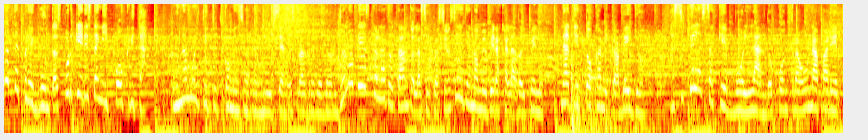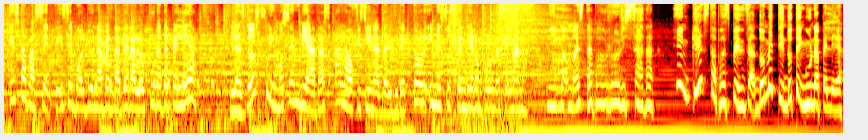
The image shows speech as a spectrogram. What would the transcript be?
no te preguntas por qué eres tan hipócrita? Una multitud comenzó a reunirse a nuestro alrededor. Yo no habría escalado tanto la situación si ella no me hubiera jalado el pelo. Nadie toca mi cabello. Así que la saqué volando contra una pared que estaba cerca y se volvió una verdadera locura de pelea. Las dos fuimos enviadas a la oficina del director y me suspendieron por una semana. Mi mamá estaba horrorizada. ¿En qué estabas pensando metiéndote en una pelea?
